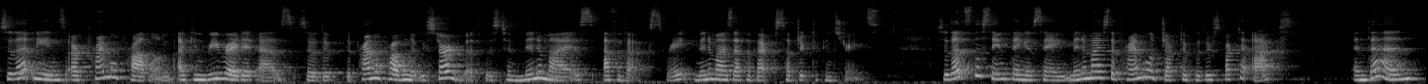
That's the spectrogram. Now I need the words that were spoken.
so that means our primal problem, I can rewrite it as, so the, the primal problem that we started with was to minimize f of x, right? Minimize f of x subject to constraints. So that's the same thing as saying minimize the primal objective with respect to x And then,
